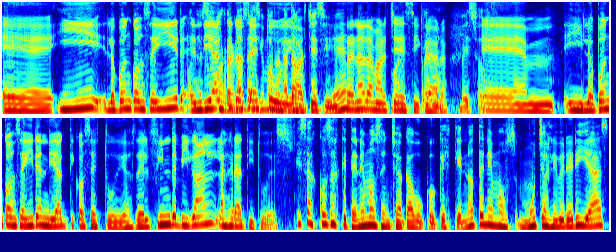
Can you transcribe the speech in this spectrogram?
Eh, y lo pueden conseguir Cuando en Didácticos Renata, Estudios. Renata Marchesi, ¿eh? Renata Marchesi, Bueno, claro. Rena, besos. Eh, y lo pueden conseguir en Didácticos Estudios. Delfín de Vigán, Las gratitudes. Esas cosas que tenemos en Chacabuco, que es que no tenemos muchas librerías,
